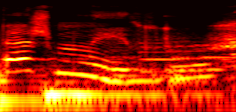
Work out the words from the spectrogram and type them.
Das-me livros.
